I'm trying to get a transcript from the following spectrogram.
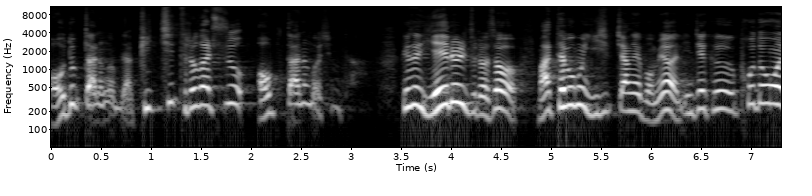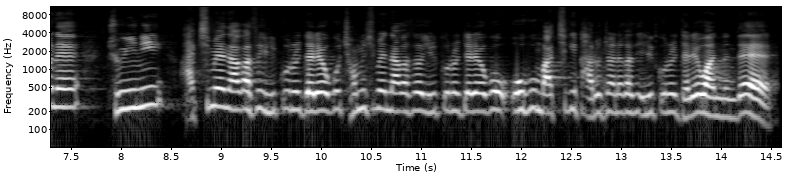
어둡다는 겁니다. 빛이 들어갈 수 없다는 것입니다. 그래서 예를 들어서 마태복음 20장에 보면 이제 그 포도원의 주인이 아침에 나가서 일꾼을 데려오고 점심에 나가서 일꾼을 데려오고 오후 마치기 바로 전에 가서 일꾼을 데려왔는데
